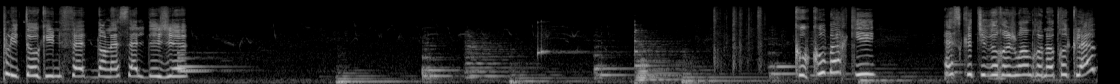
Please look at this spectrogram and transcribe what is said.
Plutôt qu'une fête dans la salle de jeu. Coucou Barky Est-ce que tu veux rejoindre notre club?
